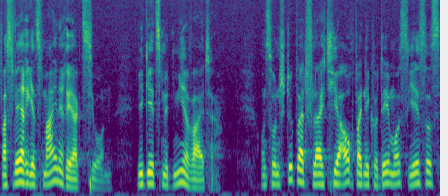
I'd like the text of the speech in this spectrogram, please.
was wäre jetzt meine Reaktion? Wie geht es mit mir weiter? Und so ein Stück weit vielleicht hier auch bei Nikodemus, Jesus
